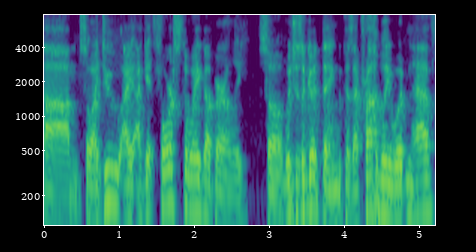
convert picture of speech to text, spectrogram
um, so I do, I, I, get forced to wake up early. So, which is a good thing because I probably wouldn't have.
